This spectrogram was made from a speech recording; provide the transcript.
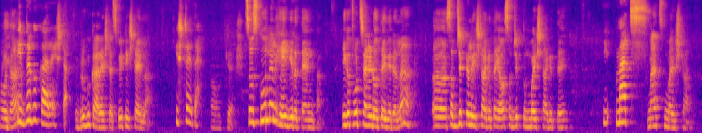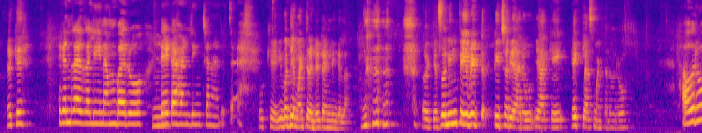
ಹೌದಾ? ಇಬ್ರಿಗೂ ಖಾರ ಇಷ್ಟ. ಇಬ್ರಿಗೂ ಖಾರ ಇಷ್ಟ ಸ್ವೀಟ್ ಇಷ್ಟ ಇಲ್ಲ? ಇಷ್ಟ ಇದೆ. ಓಕೆ. ಸೊ ಸ್ಕೂಲಲ್ಲಿ ಹೇಗಿರುತ್ತೆ ಅಂತ? ಈಗ ಫೋರ್ತ್ ಸ್ಟ್ಯಾಂಡರ್ಡ್ ಓದ್ತಾ ಇದ್ದೀರಲ್ಲ? ಸಬ್ಜೆಕ್ಟಲ್ಲಿ ಇಷ್ಟ ಆಗುತ್ತೆ ಯಾವ ಸಬ್ಜೆಕ್ಟ್ ತುಂಬ ಇಷ್ಟ ಆಗುತ್ತೆ? ಮ್ಯಾಥ್ಸ್ ಮ್ಯಾಥ್ಸ್ ತುಂಬ ಇಷ್ಟ. ಯಾಕೆ? ಯಾಕಂದರೆ ಅದರಲ್ಲಿ ನಂಬರು ಡೇಟಾ ಹ್ಯಾಂಡ್ಲಿಂಗ್ ಚೆನ್ನಾಗಿರುತ್ತೆ. ಓಕೆ ಇವಾಗಲೇ ಮಾಡ್ತೀರಾ ಡೇಟಾ ಹ್ಯಾಂಡ್ಲಿಂಗ್ ಎಲ್ಲ? ಓಕೆ ಸೊ ನಿಮ್ಮ ಫೇವ್ರೆಟ್ ಟೀಚರ್ ಯಾರು? ಯಾಕೆ? ಹೇಗೆ ಕ್ಲಾಸ್ ಮಾಡ್ತಾರೆ ಅವರು? ಅವರು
